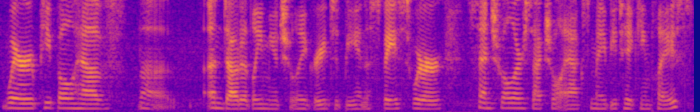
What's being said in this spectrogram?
where people have uh, undoubtedly mutually agreed to be in a space where sensual or sexual acts may be taking place,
